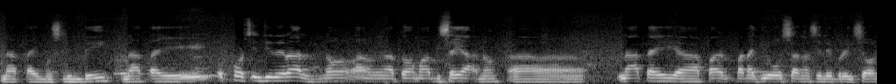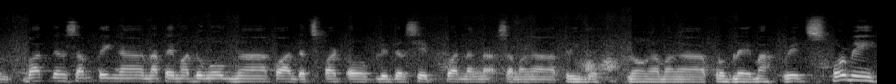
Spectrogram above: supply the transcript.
natay Muslim Day, natay of course in general no ang ato mga Bisaya no? Ah, natay uh, panaghiusa nga celebration but there's something uh, natay madungog nga kuan that's part of leadership kuan lang na sa mga tribo no nga mga problema which for me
